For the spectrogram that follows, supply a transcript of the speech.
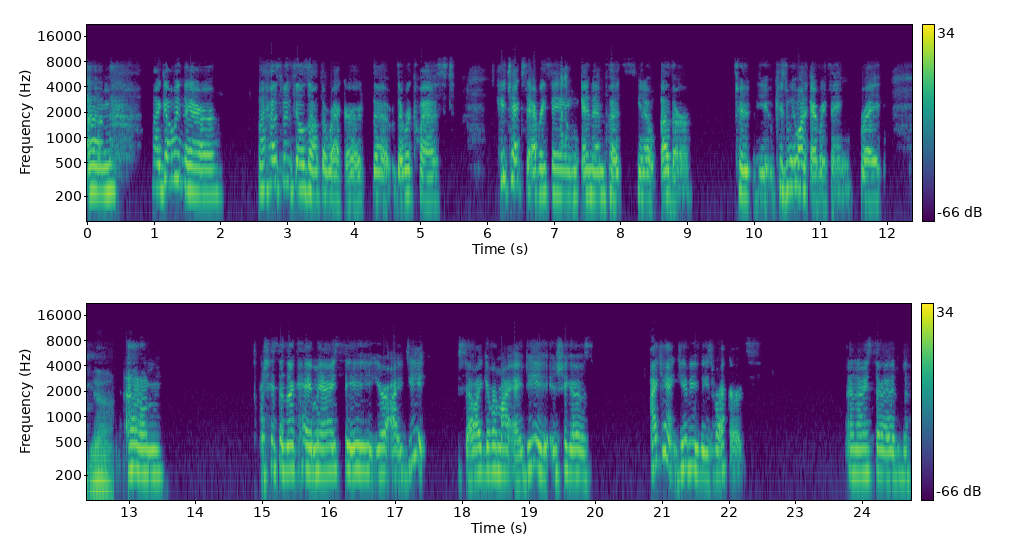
Um, I go in there. My husband fills out the record, the the request. He checks everything and then puts, you know, other to you because we want everything, right? Yeah. Um. She says, "Okay, may I see your ID?" So I give her my ID, and she goes, "I can't give you these records." And I said,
